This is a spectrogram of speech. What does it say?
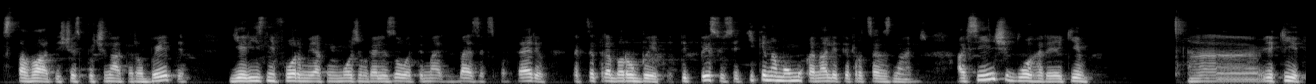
вставати щось починати робити, є різні форми, як ми можемо реалізовувати мед без експортерів, так це треба робити. Підписуйся, тільки на моєму каналі ти про це знаєш. А всі інші блогери, які, е, які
